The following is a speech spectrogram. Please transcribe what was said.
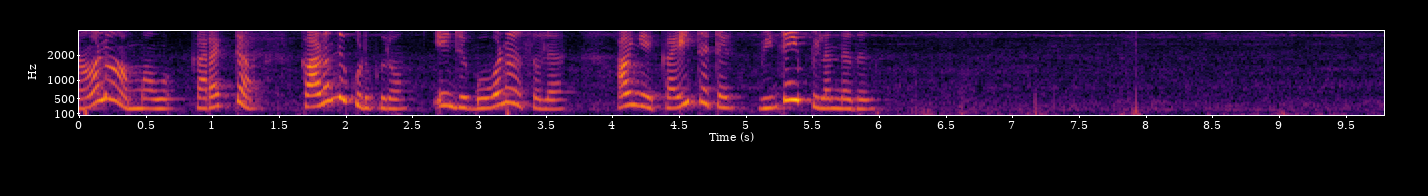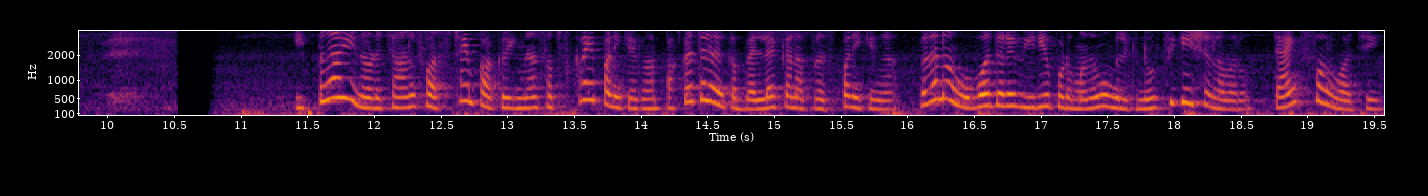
நானும் அம்மாவும் கரெக்டாக கலந்து கொடுக்குறோம் என்று புவனா சொல்ல அங்கே கைத்தட்டல் விண்டை பிளந்தது. இப்போதான் என்னோடய சேனல் ஃபஸ்ட் டைம் பார்க்குறீங்கன்னா சப்ஸ்கிரைப் பண்ணிக்கோங்க. பக்கத்தில் இருக்க பெல் ப்ரெஸ் பண்ணிக்கோங்க. இப்போ தான் நான் ஒவ்வொரு தடவை வீடியோ போடும்போது உங்களுக்கு நோட்டிஃபிகேஷனில் வரும். தேங்க்ஸ் ஃபார் வாட்சிங்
